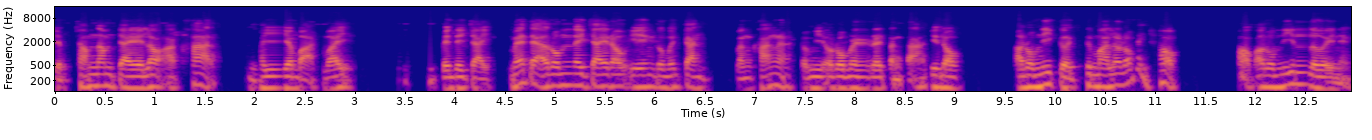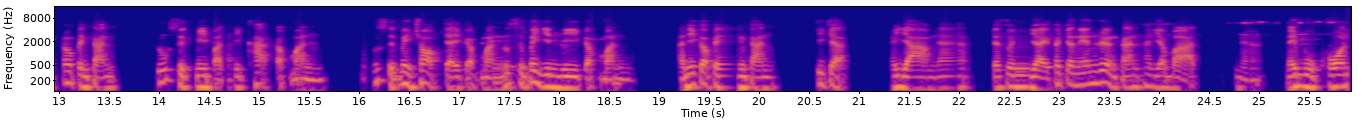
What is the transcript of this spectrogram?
เจ็บช้ำน้ำใจแล้วอาฆาตพยาบาทไว้ เป็นในใจ แม้แต่อารมณ์ในใจเราเองก็เหมือนกัน บางครั้งอะเรามีอารมณ์อะไรต่าง ๆ ที่เรา อารมณ์นี้เกิดขึ้นมาแล้วเราไม่ชอบชอบอารมณ์นี้เลยเนี่ยก็เป็นการรู้สึกมีปฏิฆะกับมัน รู้สึกไม่ชอบใจกับมัน รู้สึกไม่ยินดีกับมัน อันนี้ก็เป็นการที่จะพยายามนะ แต่ส่วนใหญ่ก็จะเน้นเรื่องการพยาบาทนะในบุคคล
